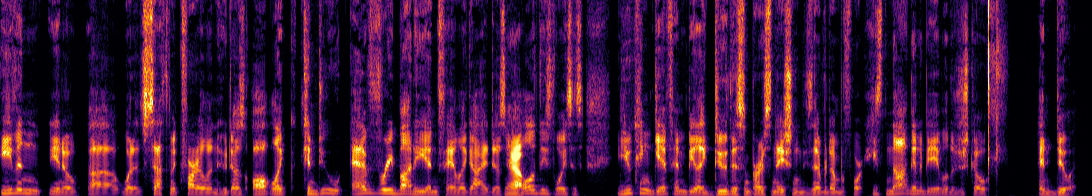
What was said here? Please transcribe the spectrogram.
even you know uh, what is Seth MacFarlane who does all like can do everybody in Family Guy does Yep. all of these voices. You can give him be like do this impersonation he's never done before. He's not going to be able to just go and do it.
